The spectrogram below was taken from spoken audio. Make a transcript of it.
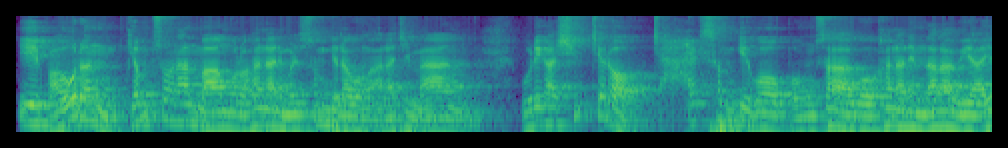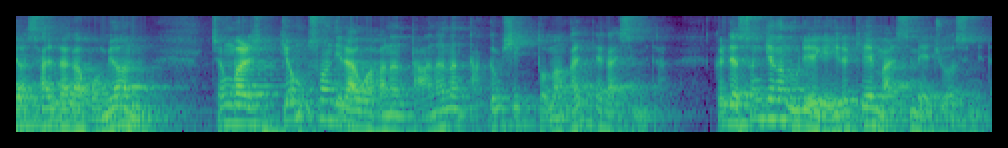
이 바울은 겸손한 마음으로 하나님을 섬기라고 말하지만 우리가 실제로 잘 섬기고 봉사하고 하나님 나라 위하여 살다가 보면 정말 겸손이라고 하는 단어는 가끔씩 도망갈 때가 있습니다. 그런데 성경은 우리에게 이렇게 말씀해 주었습니다.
